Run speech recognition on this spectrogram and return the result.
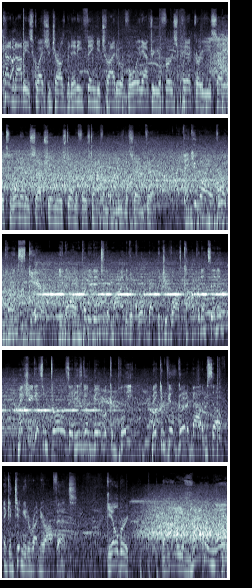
Kind of an obvious question, Charles, but anything you try to avoid after your first pick, or you say it's one interception, we're still in the first half, I'm going to do the same thing? I think you want to avoid playing scared, you know, and put it into the mind of the quarterback that you've lost confidence in him. Make sure you get some throws that he's going to be able to complete, make him feel good about himself, and continue to run your offense. Gilbert. He had a man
